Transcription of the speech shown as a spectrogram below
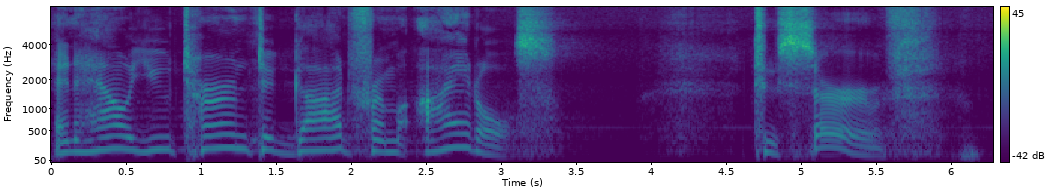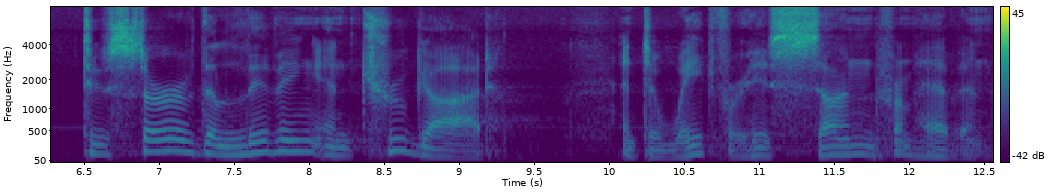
and how you turned to God from idols to serve, to serve the living and true God, and to wait for his Son from heaven,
